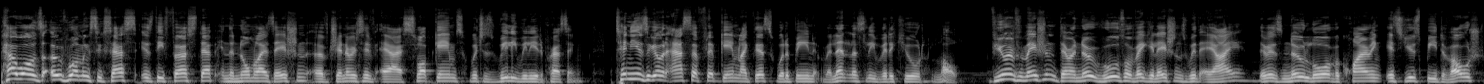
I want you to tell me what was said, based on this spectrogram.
Palworld's overwhelming success is the first step in the normalization of generative AI slop games, which is really, really depressing. 10 years ago, an asset flip game like this would have been relentlessly ridiculed, lol. For your information, there are no rules or regulations with AI. There is no law requiring its use be divulged.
